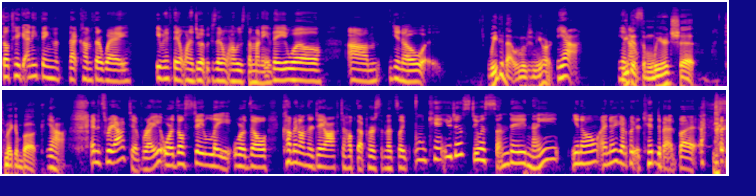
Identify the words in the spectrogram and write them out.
they'll take anything that, that comes their way, even if they don't want to do it because they don't want to lose the money. They will, um, you know, We did that when we moved to New York. yeah, you we know. did some weird shit to make a buck. Yeah. And it's reactive, right? Or they'll stay late or they'll come in on their day off to help that person that's like, mm, can't you just do a Sunday night? You know, I know you got to put your kid to bed, but.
